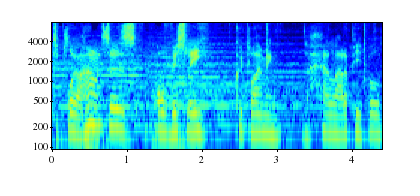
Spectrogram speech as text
Deploy our howitzers, obviously, quick climbing the hell out of people.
